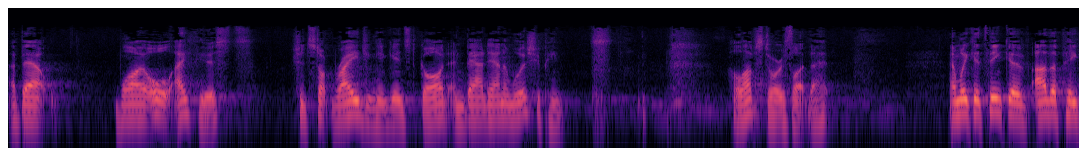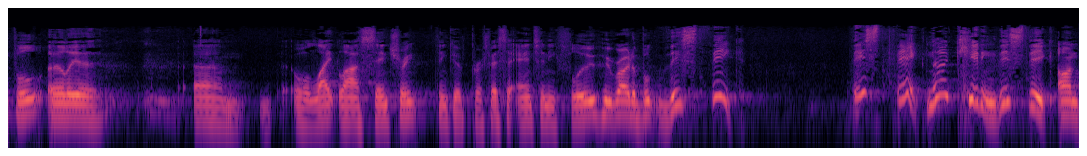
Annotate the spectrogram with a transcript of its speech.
about why all atheists should stop raging against God and bow down and worship Him. I love stories like that. And we could think of other people earlier um, or late last century. Think of Professor Antony Flew, who wrote a book this thick. This thick, no kidding, this thick on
